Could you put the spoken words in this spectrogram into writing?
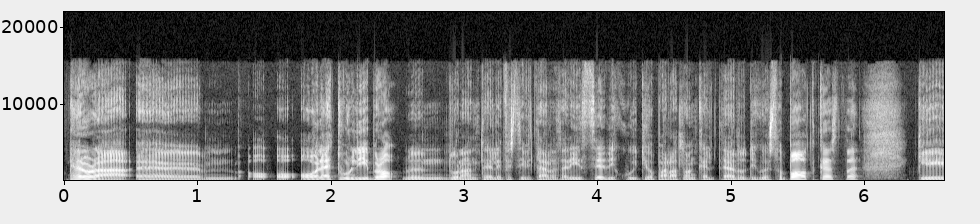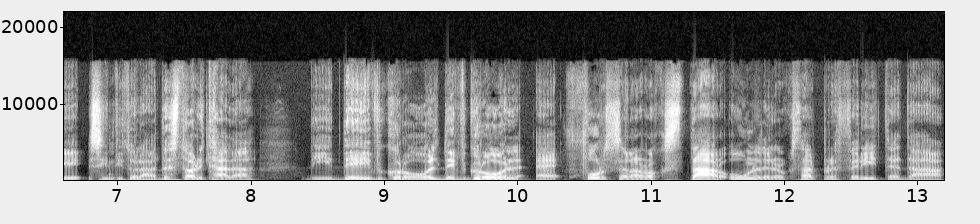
Allora ehm, ho, ho, letto un libro eh, durante le festività natalizie di cui ti ho parlato anche all'interno di questo podcast che si intitola The Storyteller di Dave Grohl. Dave Grohl è forse la rockstar o una delle rockstar preferite da,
